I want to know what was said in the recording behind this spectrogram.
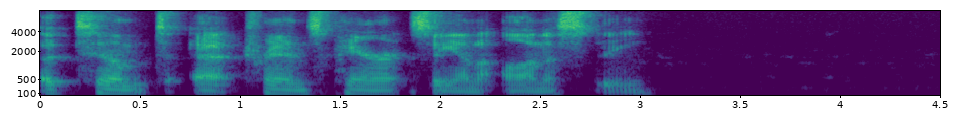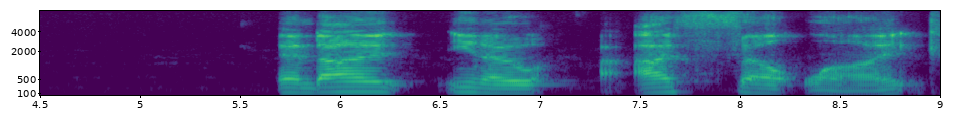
attempt at transparency and honesty and I you know, I felt like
